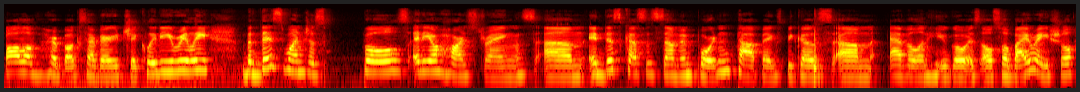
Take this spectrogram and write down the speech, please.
all of her books are very chiclety really, but this one just pulls at your heartstrings. Um, it discusses some important topics because um, Evelyn Hugo is also biracial.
